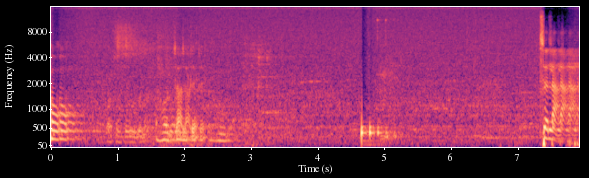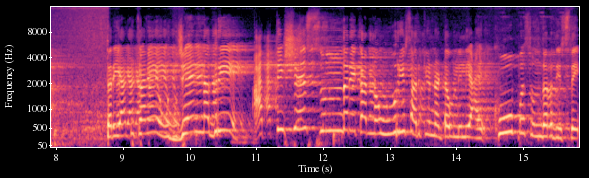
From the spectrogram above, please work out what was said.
हो. हो चालते हो चला. तर या ठिकाणी उज्जैन नगरी अतिशय सुंदर एका नवरी सारखी नटवलेली आहे. खूप सुंदर दिसते.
